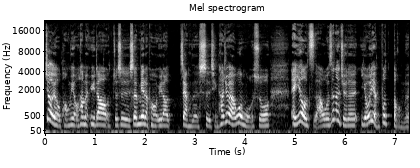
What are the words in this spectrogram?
就有朋友他们遇到，就是身边的朋友遇到这样子的事情，他就来问我说：“诶、柚子啊，我真的觉得有点不懂了、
